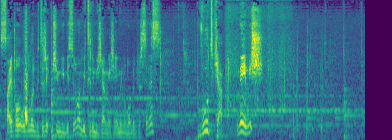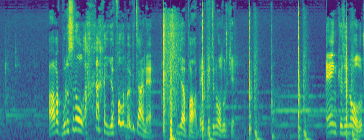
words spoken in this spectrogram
sahip ol- odunları bitirecekmişim gibi hissediyorum ama bitirmeyeceğim gençler emin olabilirsiniz. Wood cap. Neymiş? Aa bak burası ne oldu? Yapalım mı bir tane? Yap abi. En kötü ne olur ki? En kötü ne olur?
